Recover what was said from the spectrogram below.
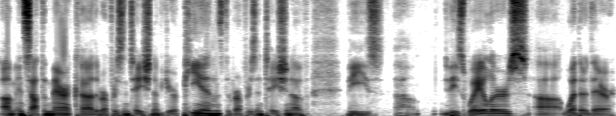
um, in South America, the representation of Europeans, the representation of these um, these whalers, uh, whether they're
